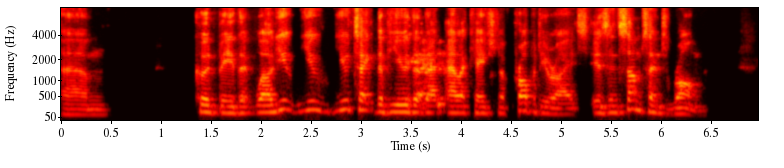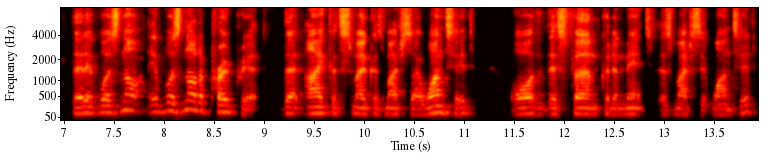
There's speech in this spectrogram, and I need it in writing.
um, could be that, well, you you you take the view that that allocation of property rights is in some sense wrong, that it was not it was not appropriate that I could smoke as much as I wanted, or that this firm could emit as much as it wanted.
